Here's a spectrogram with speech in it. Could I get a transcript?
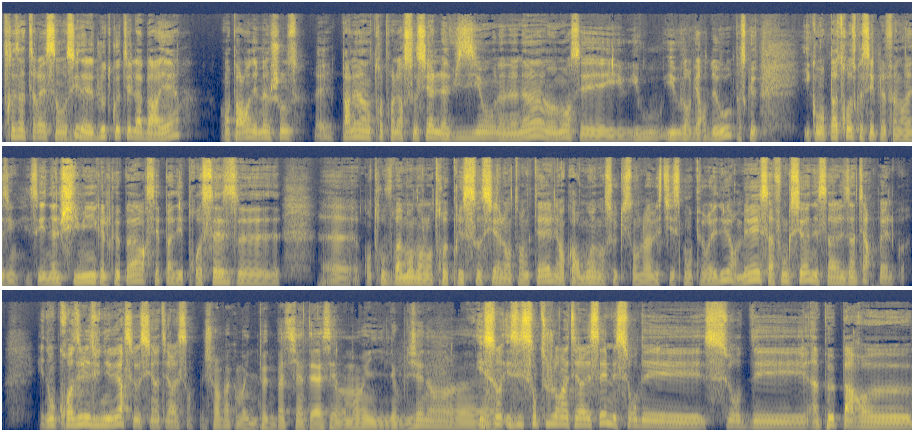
très intéressant aussi d'aller de l'autre côté de la barrière en parlant des mêmes choses. parler à un entrepreneur social, la vision, nanana, à un moment, c'est, il, vous, il vous regarde de haut parce que il comprend pas trop ce que c'est que le fundraising. C'est une alchimie quelque part, c'est pas des process euh, euh, qu'on trouve vraiment dans l'entreprise sociale en tant que telle, et encore moins dans ceux qui sont dans l'investissement pur et dur, mais ça fonctionne et ça les interpelle, quoi. Et donc croiser les univers, c'est aussi intéressant. Mais je comprends pas comment il peut ne pas s'y intéresser. À un moment, il est obligé, non euh Ils sont, ils y sont toujours intéressés, mais sur des, sur des, un peu par, euh,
